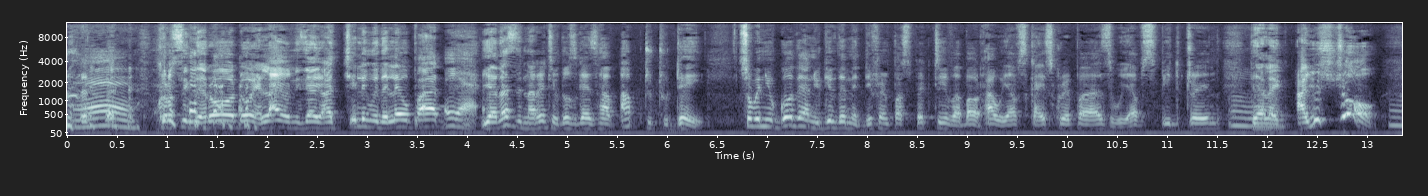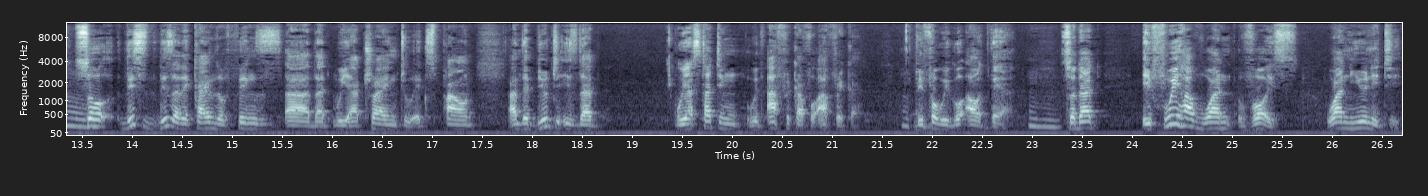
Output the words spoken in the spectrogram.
Yeah. crossing the road or a lion is there you are chilling with a leopard. Yeah. yeah that's the narrative those guys have up to today so when you go there and you give them a different perspective about how we have skyscrapers we have speed trains they're mm. like are you sure mm. so this these are the kinds of things uh, that we are trying to expound and the beauty is that we are starting with Africa for Africa before we go out there. Mm-hmm. So that if we have one voice, one unity,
